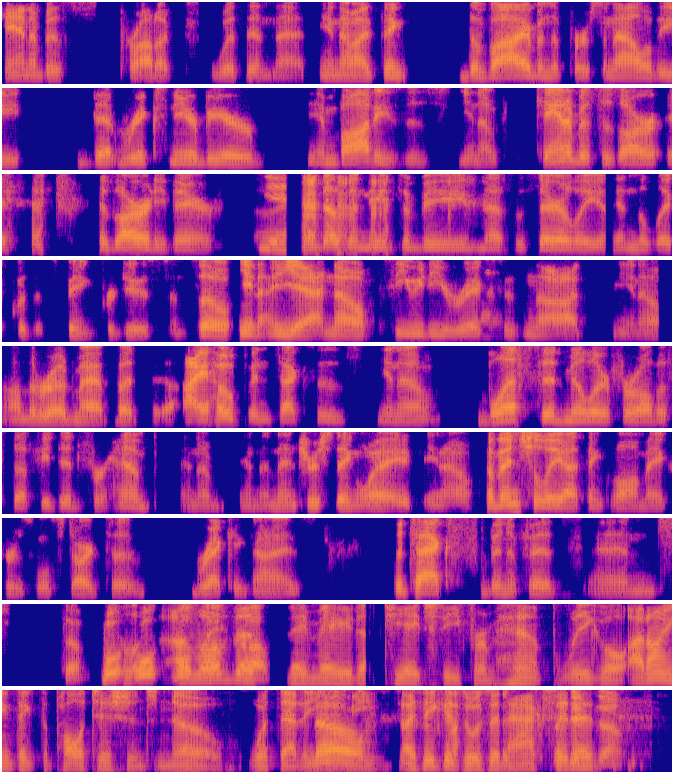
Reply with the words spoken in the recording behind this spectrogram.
cannabis product within that. You know, I think the vibe and the personality that Rick's Near Beer embodies is, you know, cannabis is our is already there. Uh, Yeah. it doesn't need to be necessarily in the liquid that's being produced. And so, you know, yeah, no, CBD Rick's is not, you know, on the roadmap. But I hope in Texas, you know, bless Sid Miller for all the stuff he did for hemp in a in an interesting way. You know, eventually, I think lawmakers will start to recognize the tax benefits, and so we'll, I we'll, I we'll see. love But that they made THC from hemp legal. I don't even think the politicians know what that even No. means. I think it was an accident.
